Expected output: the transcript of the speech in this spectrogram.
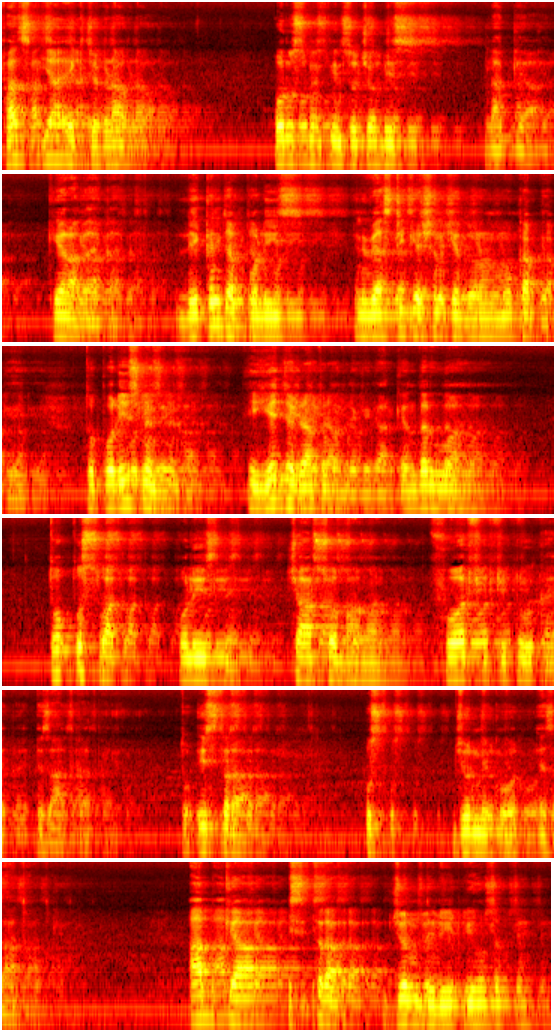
फ़र्ज़ किया एक झगड़ा हुआ और उसमें 324 लग गया कि इरादा कर लेकिन जब पुलिस इन्वेस्टिगेशन के दौरान मौका पे गई तो पुलिस ने देखा कि ये झगड़ा तो बंदे के घर के अंदर हुआ है। तो उस वक्त पुलिस ने चार सौ बावन फोर फिफ्टी टू का एजाज कर दिया। तो इस तरह उस जुर्म को एजाज हो गया अब क्या इसी तरह जुर्म डिलीट भी हो सकते हैं?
